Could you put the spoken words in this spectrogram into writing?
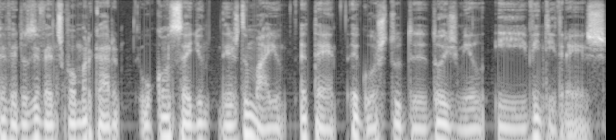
a ver os eventos que vão marcar o Conselho desde maio até agosto de 2023.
